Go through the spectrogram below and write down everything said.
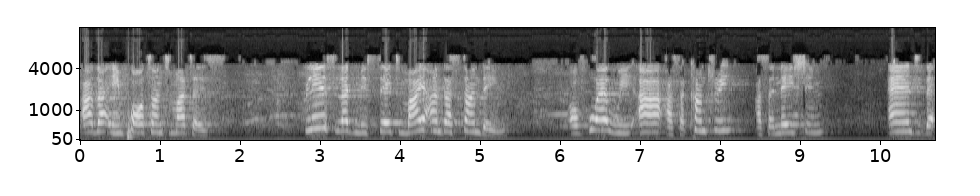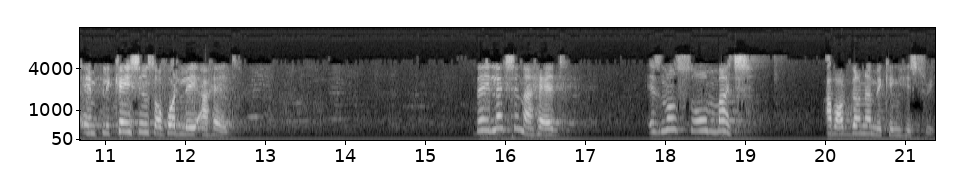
other important matters, please let me state my understanding of where we are as a country, as a nation, and the implications of what lay ahead. The election ahead is not so much about Ghana making history,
